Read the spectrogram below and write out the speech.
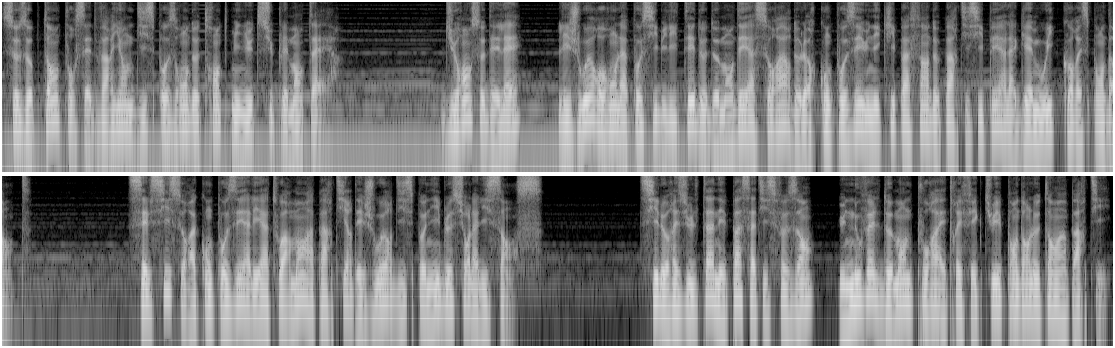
ceux optant pour cette variante disposeront de 30 minutes supplémentaires. Durant ce délai, les joueurs auront la possibilité de demander à Sorar de leur composer une équipe afin de participer à la Game Week correspondante. Celle-ci sera composée aléatoirement à partir des joueurs disponibles sur la licence. Si le résultat n'est pas satisfaisant, une nouvelle demande pourra être effectuée pendant le temps imparti.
